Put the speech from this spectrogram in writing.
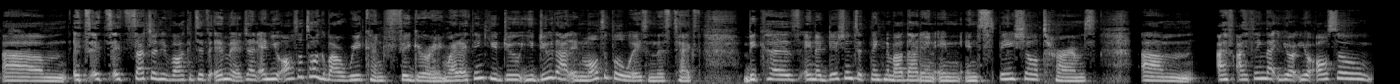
Um, it's it's it's such an evocative image, and and you also talk about reconfiguring, right? I think you do you do that in multiple ways in this text, because in addition to thinking about that in in, in spatial terms. Um, I, I, think that you're you're also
